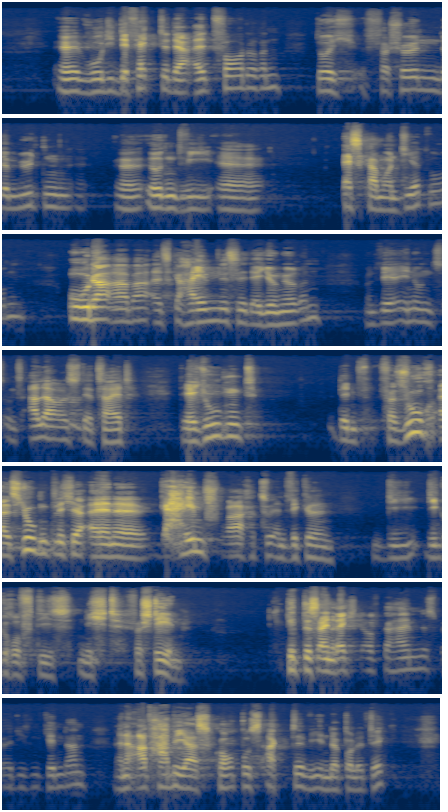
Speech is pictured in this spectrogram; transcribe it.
äh, wo die Defekte der Altvorderen durch verschönende Mythen äh, irgendwie äh, eskamontiert wurden, oder aber als Geheimnisse der Jüngeren. Und wir erinnern uns, uns alle aus der Zeit der Jugend, dem Versuch als Jugendliche eine Geheimsprache zu entwickeln, die die Gruftis nicht verstehen. Gibt es ein Recht auf Geheimnis bei diesen Kindern? Eine Art Habeas Corpus Akte wie in der Politik?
